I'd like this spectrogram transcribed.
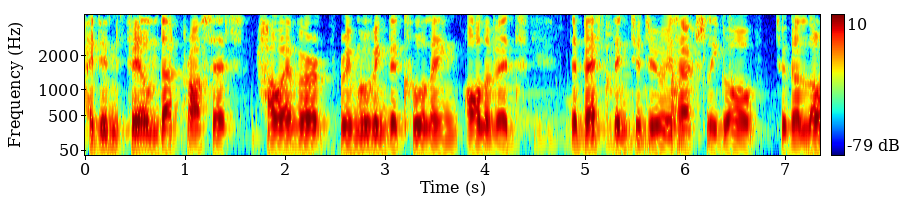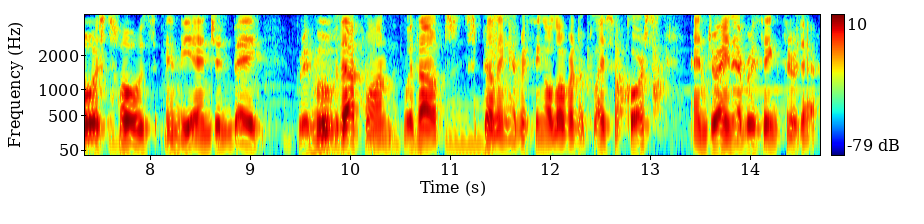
I didn't film that process. However, removing the cooling, all of it, the best thing to do is actually go to the lowest hose in the engine bay, remove that one without spilling everything all over the place, of course, and drain everything through there.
